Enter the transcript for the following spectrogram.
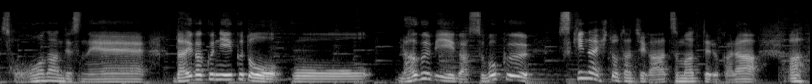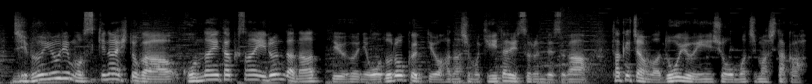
そうなんですね。大学に行くと、こう、ラグビーがすごく好きな人たちが集まってるから、あ、自分よりも好きな人がこんなにたくさんいるんだなっていうふうに驚くっていう話も聞いたりするんですが、たけちゃんはどういう印象を持ちましたか？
